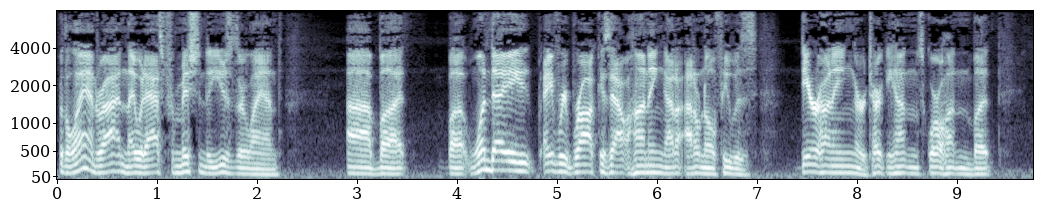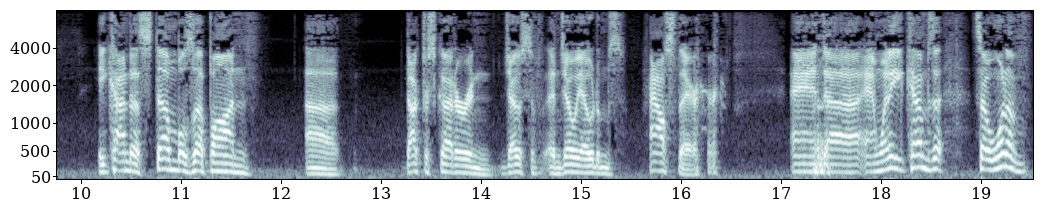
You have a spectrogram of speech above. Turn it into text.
for the land, right? And they would ask permission to use their land. Uh, but, but one day Avery Brock is out hunting. I don't, I don't know if he was deer hunting or turkey hunting, squirrel hunting, but he kind of stumbles up on, uh, Dr. Scudder and Joseph and Joey Odom's house there. and, uh, and when he comes, so one of,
